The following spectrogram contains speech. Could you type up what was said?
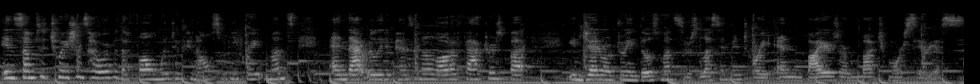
In some situations, however, the fall and winter can also be great months, and that really depends on a lot of factors, but in general, during those months, there's less inventory and buyers are much more serious.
